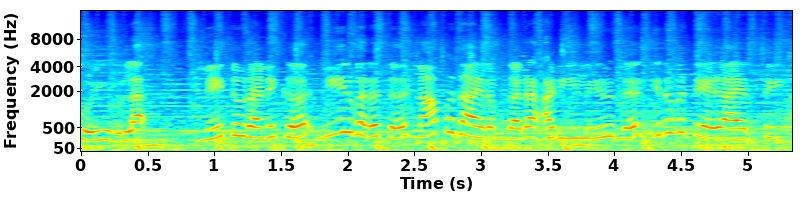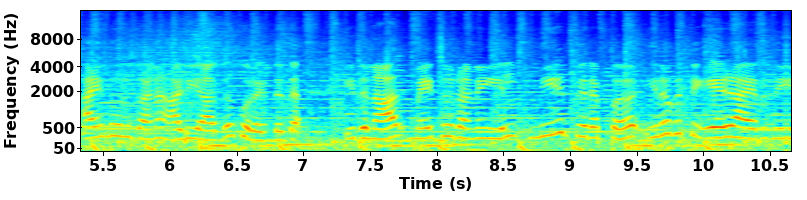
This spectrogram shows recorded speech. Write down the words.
கூறியுள்ளார். மேட்டூர் அணைக்கு நீர்வரத்து நாற்பதாயிரம் கன அடியில் இருந்து இருபத்தி ஏழாயிரத்தி ஐநூறு கன அடியாக குறைந்தது. இதனால் மேட்டூர் அணையில் நீர் திறப்பு இருபத்தி ஏழாயிரத்தி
